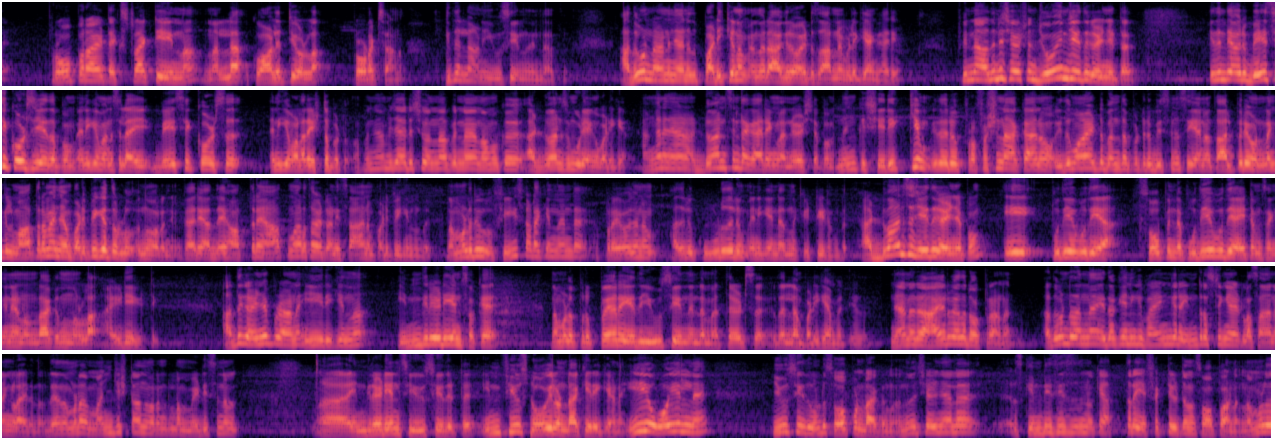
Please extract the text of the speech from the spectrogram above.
പ്രോപ്പറായിട്ട് എക്സ്ട്രാക്ട് ചെയ്യുന്ന നല്ല ക്വാളിറ്റിയുള്ള പ്രോഡക്റ്റ്സ് ആണ്. ഇതെല്ലാം യൂസ് ചെയ്യുന്നതിന്റെ അകത്ത്. അതുകൊണ്ടാണ് ഞാനിത് പഠിക്കണം എന്നൊരാഗ്രഹമായിട്ട് സാറിനെ വിളിക്കാൻ കാര്യം. പിന്നെ അതിനുശേഷം ജോയിൻ ചെയ്ത് കഴിഞ്ഞിട്ട് ഇതിന്റെ ഒരു ബേസിക് കോഴ്സ് ചെയ്തപ്പം എനിക്ക് മനസ്സിലായി. ബേസിക് കോഴ്സ് എനിക്ക് വളരെ ഇഷ്ടപ്പെട്ടു. അപ്പം ഞാൻ വിചാരിച്ചു എന്നാൽ പിന്നെ നമുക്ക് അഡ്വാൻസും കൂടി അങ്ങ് പഠിക്കാം. അങ്ങനെ ഞാൻ അഡ്വാൻസിന്റെ കാര്യങ്ങൾ അന്വേഷിച്ചപ്പം നിങ്ങൾക്ക് ശരിക്കും ഇതൊരു പ്രൊഫഷൻ ആക്കാനോ ഇതുമായിട്ട് ബന്ധപ്പെട്ടൊരു ബിസിനസ് ചെയ്യാനോ താല്പര്യം ഉണ്ടെങ്കിൽ മാത്രമേ ഞാൻ പഠിപ്പിക്കത്തുള്ളൂ എന്ന് പറഞ്ഞു. കാര്യം അദ്ദേഹം അത്രയും ആത്മാർത്ഥമായിട്ടാണ് ഈ സാധനം പഠിപ്പിക്കുന്നത്. നമ്മളൊരു ഫീസ് അടയ്ക്കുന്നതിന്റെ പ്രയോജനം അതിൽ കൂടുതലും എനിക്ക് എന്റെ അന്ന് കിട്ടിയിട്ടുണ്ട്. അഡ്വാൻസ് ചെയ്ത് കഴിഞ്ഞപ്പം ഈ പുതിയ പുതിയ സോപ്പിന്റെ പുതിയ പുതിയ ഐറ്റംസ് എങ്ങനെയാണ് ഉണ്ടാക്കുന്നത് എന്നുള്ള ഐഡിയ കിട്ടി. അത് കഴിഞ്ഞപ്പോഴാണ് ഈ ഇരിക്കുന്ന ഇൻഗ്രീഡിയൻസ് ഒക്കെ നമ്മൾ പ്രിപ്പയർ ചെയ്ത് യൂസ് ചെയ്യുന്നതിന്റെ മെത്തേഡ്സ് ഇതെല്ലാം പഠിക്കാൻ പറ്റിയത്. ഞാനൊരു ആയുർവേദ ഡോക്ടറാണ് അതുകൊണ്ട് തന്നെ ഇതൊക്കെ എനിക്ക് ഭയങ്കര ഇൻട്രസ്റ്റിംഗ് ആയിട്ടുള്ള സാധനങ്ങളായിരുന്നു. അതായത് നമ്മുടെ മഞ്ചിഷ്ട എന്ന് പറഞ്ഞിട്ടുള്ള മെഡിസിനൽ ഇൻഗ്രീഡിയൻസ് യൂസ് ചെയ്തിട്ട് ഇൻഫ്യൂസ്ഡ് ഓയിൽ ഉണ്ടാക്കിയിരിക്കുകയാണ്. ഈ ഓയിലിനെ യൂസ് ചെയ്തുകൊണ്ട് സോപ്പ് ഉണ്ടാക്കുന്നു. എന്ന് വെച്ച് കഴിഞ്ഞാൽ സ്കിൻ ഡിസീസസിനൊക്കെ അത്ര എഫക്റ്റ് കിട്ടുന്ന സോപ്പാണ്. നമ്മൾ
